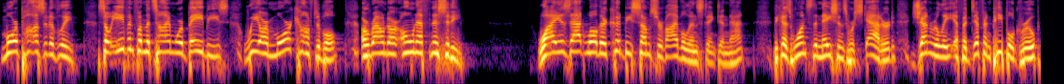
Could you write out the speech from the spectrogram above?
more positively. So, even from the time we're babies, we are more comfortable around our own ethnicity. Why is that? Well, there could be some survival instinct in that. Because once the nations were scattered, generally, if a different people group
